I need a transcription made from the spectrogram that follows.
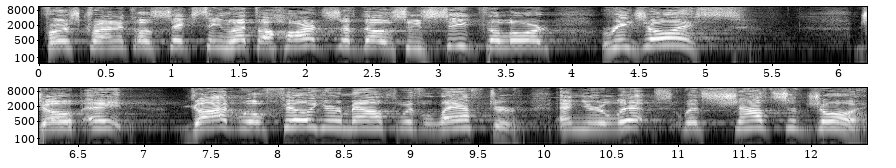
First Chronicles 16, let the hearts of those who seek the Lord rejoice. Job 8, God will fill your mouth with laughter and your lips with shouts of joy.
